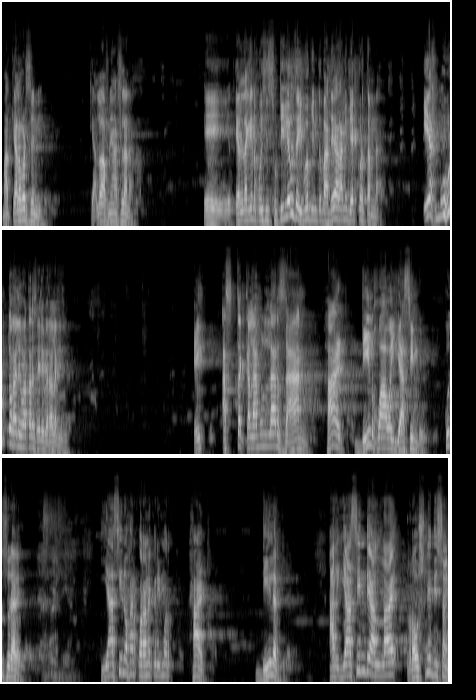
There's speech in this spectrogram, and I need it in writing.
মাত কেল করছেন কেল আপনি আসলা না। এর লাগিন কইছি, ছুটিলেও যাইব, কিন্তু বাদে আর আমি ব্যাক করতাম না। এক মুহূর্ত খালি মাতার চাইলে বেড়া লাগি যাবে। এই আস্তা কালামুল্লাহর জান, হার্ট, দিল খোয়া ওই ইয়াসিন দে। কোন সুরারে? ইয়াসিন ওখান কোরআন করিমর হার্ট, দিল আর কি। আর ইয়াসিন দে আল্লাহ রোশনি দিছেন,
